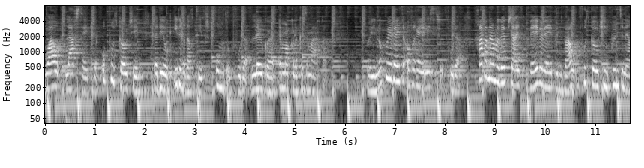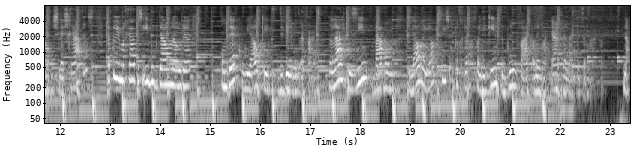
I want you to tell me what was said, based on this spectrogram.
wow-opvoedcoaching. Daar deel ik iedere dag tips om het opvoeden leuker en makkelijker te maken. Wil je nog meer weten over realistisch opvoeden? Ga dan naar mijn website www.wowopvoedcoaching.nl slash gratis. Daar kun je mijn gratis e-book downloaden Ontdek hoe jouw kind de wereld ervaart. Dan laat ik je zien waarom jouw reacties op het gedrag van je kind de boel vaak alleen maar erger lijken te maken. Nou,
